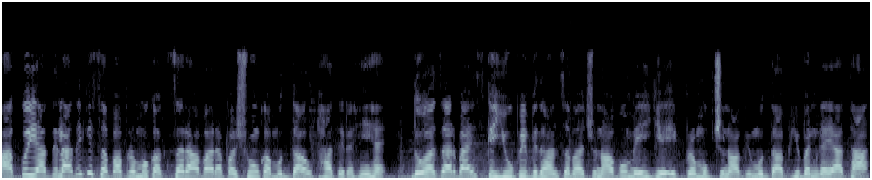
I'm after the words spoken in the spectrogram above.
आपको याद दिला दें कि सपा प्रमुख अक्सर आवारा पशुओं का मुद्दा उठाते रहे हैं। 2022 के यूपी विधानसभा चुनावों में ये एक प्रमुख चुनावी मुद्दा भी बन गया था।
